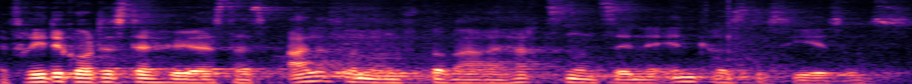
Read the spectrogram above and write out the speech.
Der Friede Gottes, der höher ist als alle Vernunft, bewahre Herzen und Sinne in Christus Jesus.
